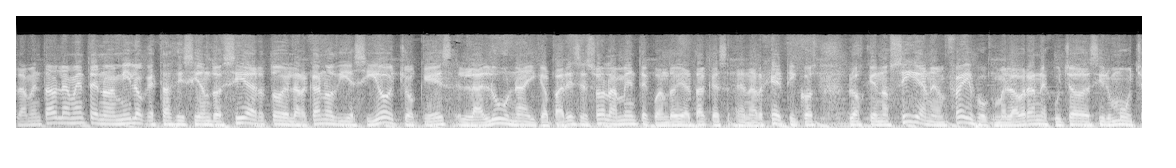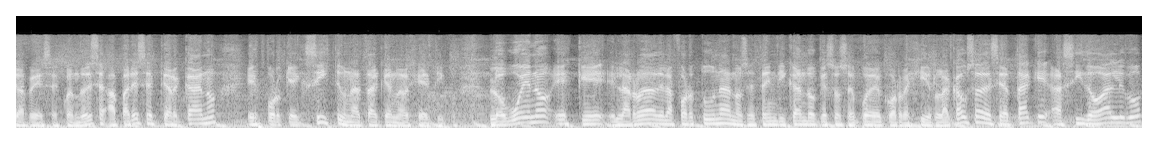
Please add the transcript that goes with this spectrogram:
Lamentablemente, Noemí, lo que estás diciendo es cierto. El arcano 18, que es la luna y que aparece solamente cuando hay ataques energéticos, los que nos siguen en Facebook me lo habrán escuchado decir muchas veces. Cuando ese- aparece este arcano es porque existe un ataque energético. Lo bueno es que la rueda de la fortuna nos está indicando que eso se puede corregir. La causa de ese ataque ha sido algo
